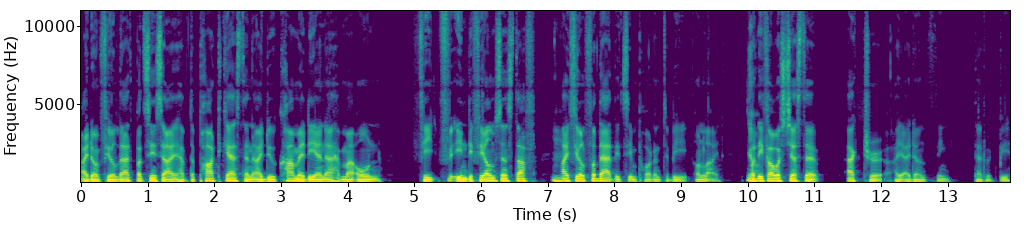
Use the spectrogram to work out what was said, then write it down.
I don't feel that. But since I have the podcast and I do comedy and I have my own fe- f- indie films and stuff, Mm. I feel for that it's important to be online. Yeah. But if I was just a actor, I, I don't think that would be.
